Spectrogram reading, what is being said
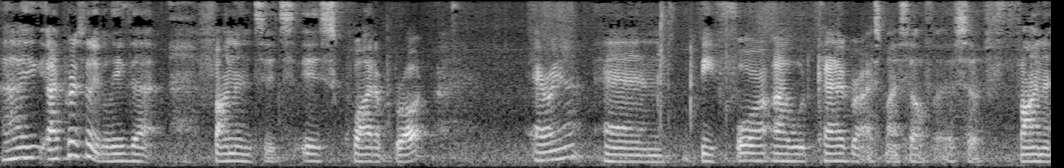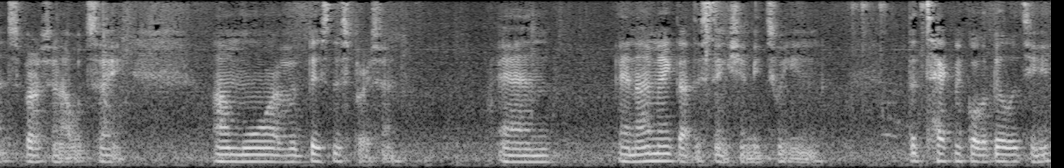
I, I personally believe that finance is, is quite a broad area, and before I would categorize myself as a finance person, I would say I'm more of a business person, and and I make that distinction between the technical ability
